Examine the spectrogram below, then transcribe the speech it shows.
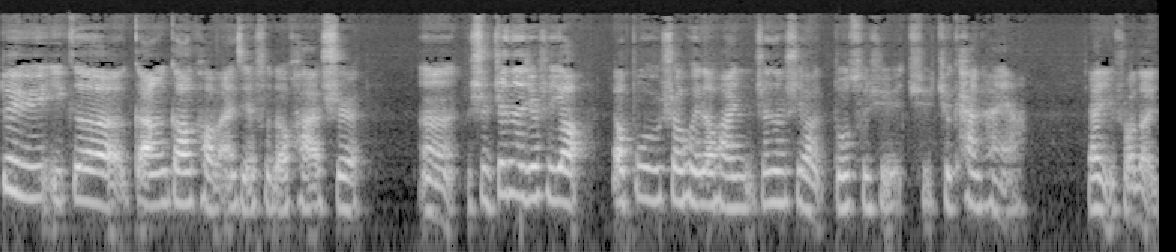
对于一个刚高考完结束的话，是，嗯，是真的就是要。要步入社会的话，你真的是要多出去去去看看呀，像你说的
